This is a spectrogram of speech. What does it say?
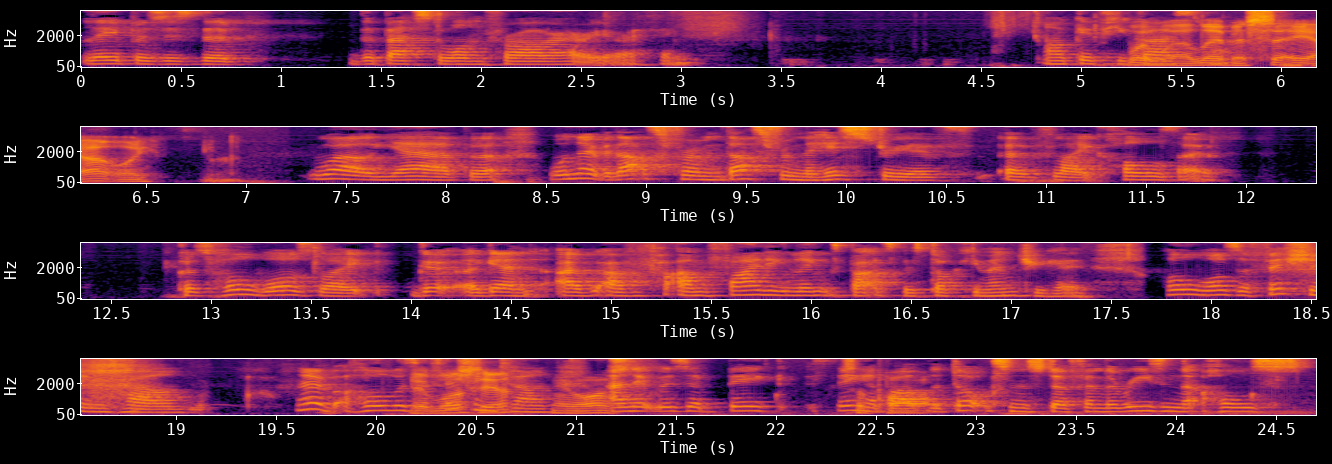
Labour's is the the best one for our area. I think. I'll give you Well, guys. we're. Labour City, aren't we? Well, yeah, but well, no, but that's from that's from the history of of like Hull though, because Hull was like go, again. I, I've, I'm finding links back to this documentary here. Hull was a fishing town. No, but Hull was It a was, fishing yeah. town, It was. and it was a big thing Support. about the docks and stuff. And the reason that Hull's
